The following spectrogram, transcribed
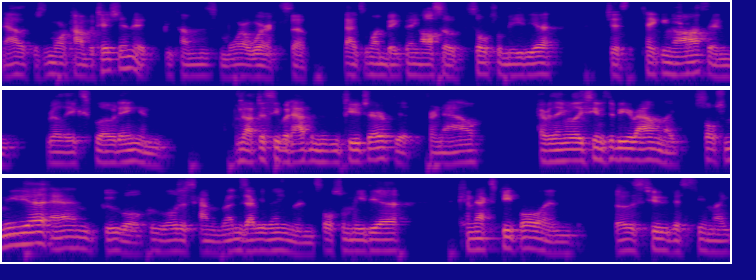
now that there's more competition, it becomes more work. So that's one big thing. Also, social media just taking off and really exploding. And we'll have to see what happens in the future. But for now, everything really seems to be around like social media and Google. Google just kind of runs everything, and social media connects people, and those two just seem like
